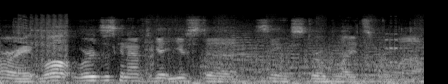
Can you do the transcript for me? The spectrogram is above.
Alright, well, we're just gonna have to get used to seeing strobe lights for a while.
